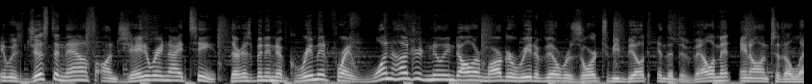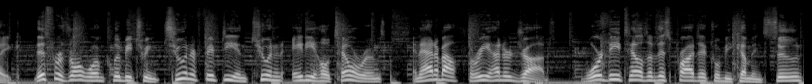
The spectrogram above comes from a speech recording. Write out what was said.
It was just announced on January 19th. There has been an agreement for a $100 million Margaritaville resort to be built in the development and onto the lake. This resort will include between 250 and 280 hotel rooms and add about 300 jobs. More details of this project will be coming soon,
